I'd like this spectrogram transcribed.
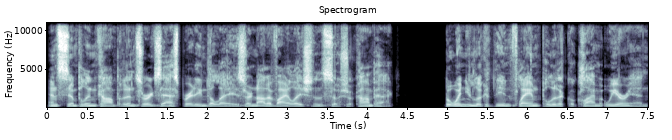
And simple incompetence or exasperating delays are not a violation of the social compact. But when you look at the inflamed political climate we are in,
